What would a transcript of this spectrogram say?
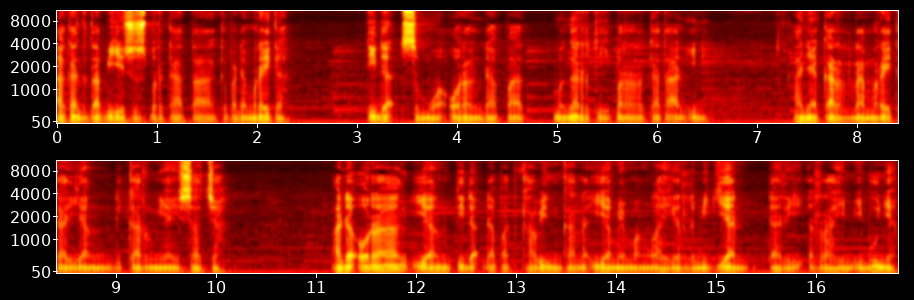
Akan tetapi Yesus berkata kepada mereka, "Tidak semua orang dapat mengerti perkataan ini, hanya karena mereka yang dikaruniai saja. Ada orang yang tidak dapat kawin karena ia memang lahir demikian dari rahim ibunya,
